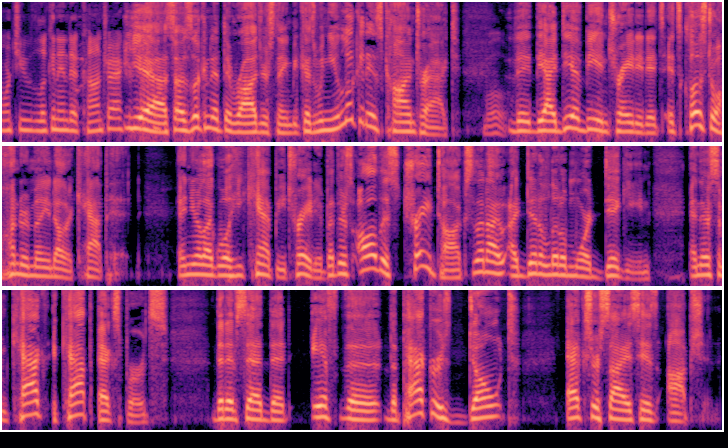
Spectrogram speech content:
Weren't you looking into contract? Yeah, so I was looking at the Rodgers thing because when you look at his contract, Whoa. the the idea of being traded, it's it's close to a hundred million dollar cap hit. And you're like, well, he can't be traded. But there's all this trade talk. So then I, I did a little more digging, and there's some cap, cap experts that have said that if the the Packers don't exercise his option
